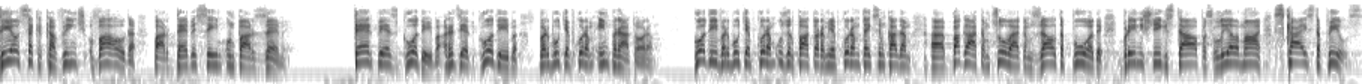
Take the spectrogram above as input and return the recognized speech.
Dievs saka, ka viņš valda pār debesīm un pār zemi tērpies godība. Redziet, godība var būt jebkuram imperatoram. Godība var būt jebkuram uzurpātoram, jebkuram, teiksim, kādam uh, bagātam cilvēkam, zelta podi, brīnišķīgas telpas, liela māja, skaista pils.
